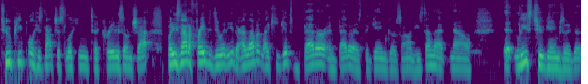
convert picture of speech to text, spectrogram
to, people. He's not just looking to create his own shot, but he's not afraid to do it either. I love it. Like he gets better and better as the game goes on. He's done that now at least two games in a,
